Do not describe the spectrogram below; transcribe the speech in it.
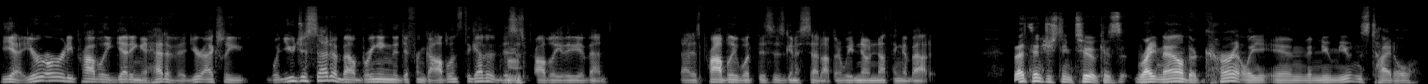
yeah you're already probably getting ahead of it. You're actually what you just said about bringing the different goblins together, this mm-hmm. is probably the event. That is probably what this is going to set up, and we know nothing about it. That's interesting too, because right now they're currently in the New Mutants title.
